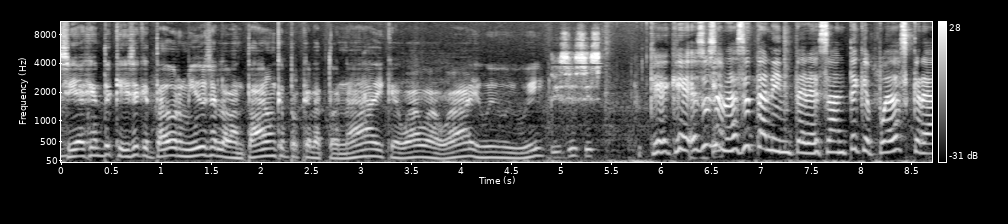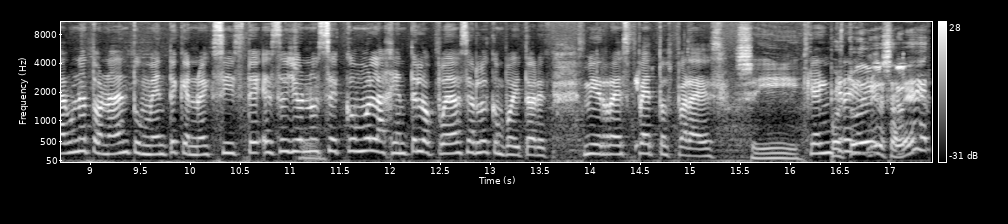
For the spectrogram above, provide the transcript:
Sí, hay gente que dice que está dormido y se levantaron que porque la tonada y que guau, guau, guau, y uy, uy, uy. Sí, sí, sí. Que, que eso se me hace tan interesante que puedas crear una tonada en tu mente que no existe. Eso yo no sé cómo la gente lo puede hacer los compositores. Mis respetos para eso. Sí. Qué Pues tú increíble. debes de saber.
